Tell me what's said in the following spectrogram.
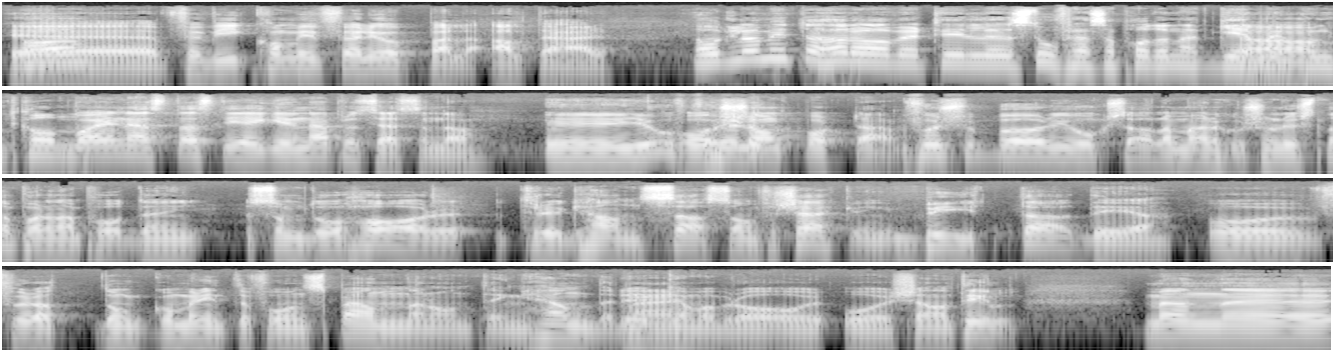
Eh, för vi kommer ju följa upp all, allt det här. Och glöm inte att höra av er till storfräsarpodden.gmail.com. Vad är nästa steg i den här processen då? Eh, jo, Och först hur så- långt borta? Först så bör ju också alla människor som lyssnar på den här podden, som då har Trygg Hansa som försäkring, byta det. Och för att de kommer inte få en spänn när någonting händer. Det Nej. kan vara bra att, att känna till. Men eh,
